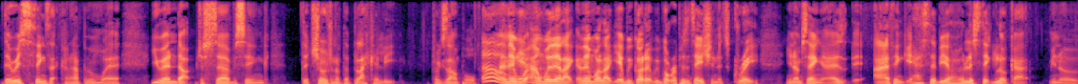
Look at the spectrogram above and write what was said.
there is things that can happen where you end up just servicing the children of the black elite, for example. Oh, and then yeah. and we're like, and then we're like, yeah, we got it. We've got representation. It's great. You know what I'm saying? As, I think it has to be a holistic look at you know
